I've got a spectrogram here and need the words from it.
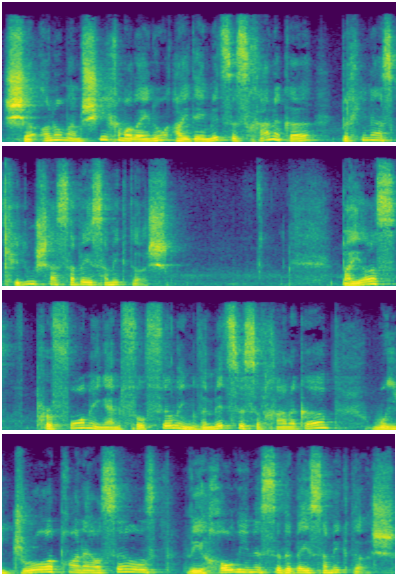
שאנו ממשיכים עלינו על ידי מצווה חנוכה בחינס קידוש הסבייס המקדוש. By us performing and fulfilling the mitzvahs of Hanukkah, we draw upon ourselves the holiness of the Beis Hamikdash.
